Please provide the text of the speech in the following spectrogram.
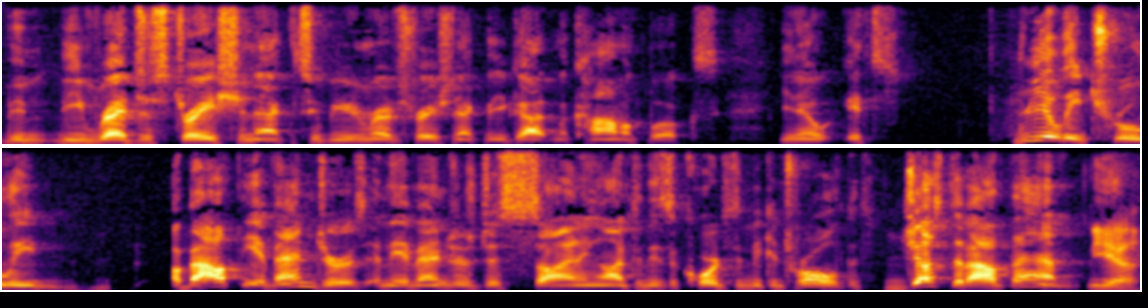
the, the Registration Act, the Superhuman Registration Act that you got in the comic books. You know, it's really truly about the Avengers and the Avengers just signing on to these accords to be controlled. It's just about them. Yeah.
